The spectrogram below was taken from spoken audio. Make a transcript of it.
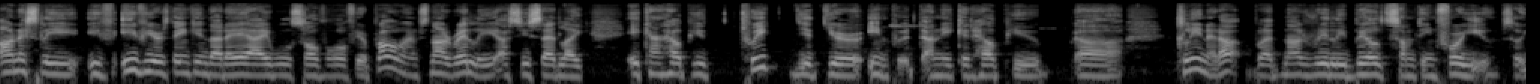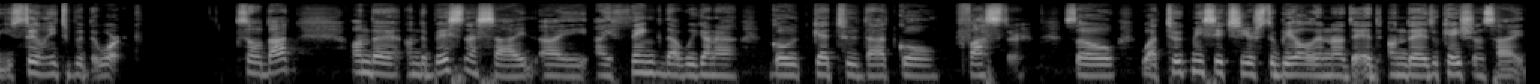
honestly, if if you're thinking that AI will solve all of your problems, not really. As you said, like it can help you tweak your input and it can help you uh, clean it up, but not really build something for you. So you still need to put the work. So that on the on the business side, I I think that we're gonna go get to that goal faster so what took me six years to build on the, on the education side,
